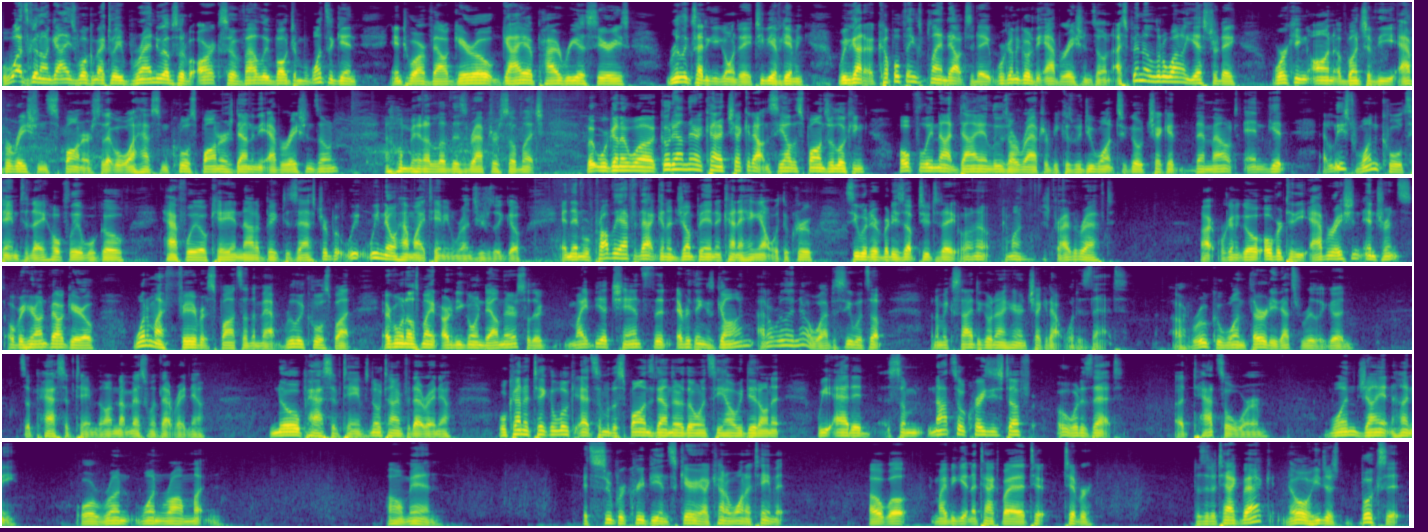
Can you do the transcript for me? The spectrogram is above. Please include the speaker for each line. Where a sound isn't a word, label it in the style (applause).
Speaker 1: What's going on guys? Welcome back to a brand new episode of Ark Survival Evolved Jump once again into our Valguero Gaia Pyria series. Really excited to get going today, TBF Gaming. We've got a couple things planned out today. We're going to go to the Aberration Zone. I spent a little while yesterday working on a bunch of the Aberration spawners so that we'll have some cool spawners down in the Aberration Zone. (laughs) Oh man, I love this raptor so much. But we're going to uh, go down there and kind of check it out and see how the spawns are looking. Hopefully not die and lose our raptor because we do want to go check it, them out and get at least one cool tame today. Hopefully it will go halfway okay and not a big disaster, but we, we know how my taming runs usually go. And then we're probably after that going to jump in and kind of hang out with the crew, see what everybody's up to today. Oh, no, come on, just drive the raft. All right, we're going to go over to the Aberration entrance over here on Valguero. One of my favorite spots on the map. Really cool spot. Everyone else might already be going down there, so there might be a chance that everything's gone. I don't really know. We'll have to see what's up. But I'm excited to go down here and check it out. What is that? A Heruka 130. That's really good. It's a passive tame, though. I'm not messing with that right now. No passive tames. No time for that right now. We'll kind of take a look at some of the spawns down there, though, and see how we did on it. We added some not so crazy stuff. Oh, what is that? A tassel worm. One giant honey. Or run one raw mutton. Oh, man. It's super creepy and scary. I kind of want to tame it. Oh, well, it might be getting attacked by a tibber. Does it attack back? No, he just books it.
